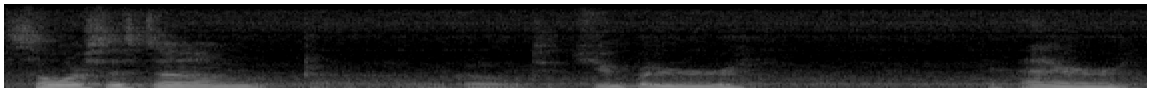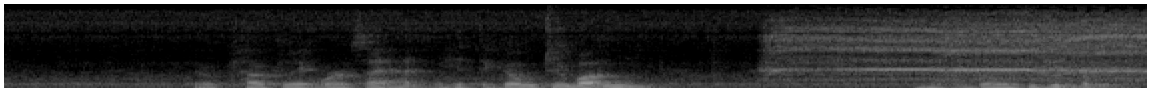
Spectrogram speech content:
Solar system, uh, we'll go to Jupiter, hit enter. It'll calculate where it's at, you hit the go to button, and it will go to Jupiter.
